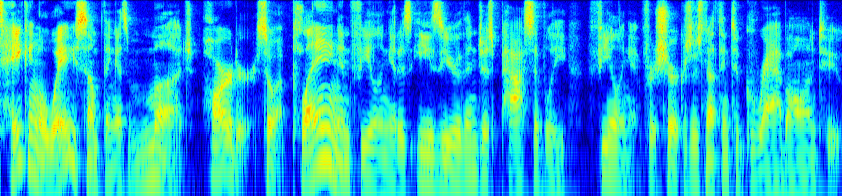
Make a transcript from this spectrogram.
Taking away something is much harder. So uh, playing and feeling it is easier than just passively feeling it for sure because there's nothing to grab onto.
